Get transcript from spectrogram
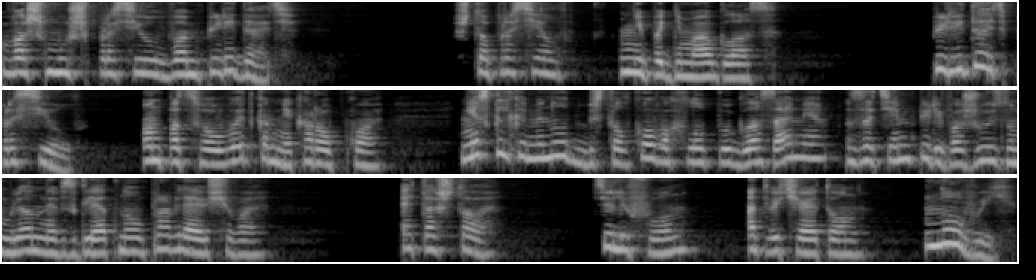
Ваш муж просил вам передать». «Что просил?» Не поднимаю глаз. «Передать просил». Он подсовывает ко мне коробку. Несколько минут бестолково хлопаю глазами, затем перевожу изумленный взгляд на управляющего. «Это что?» «Телефон», — отвечает он. «Новый».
